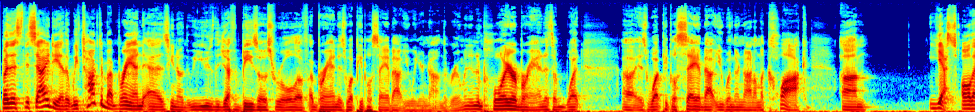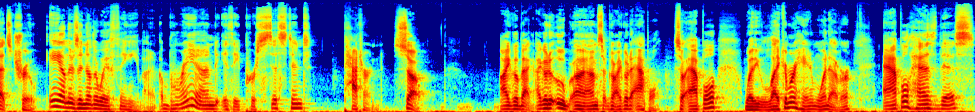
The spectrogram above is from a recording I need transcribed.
But it's this idea that we've talked about brand as, you know, we use the Jeff Bezos rule of a brand is what people say about you when you're not in the room, and an employer brand is a, what uh, is what people say about you when they're not on the clock. Um, yes, all that's true. And there's another way of thinking about it. A brand is a persistent pattern. So I go back. I go to Uber. Uh, I'm sorry. I go to Apple. So Apple, whether you like them or hate them, whatever, Apple has this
